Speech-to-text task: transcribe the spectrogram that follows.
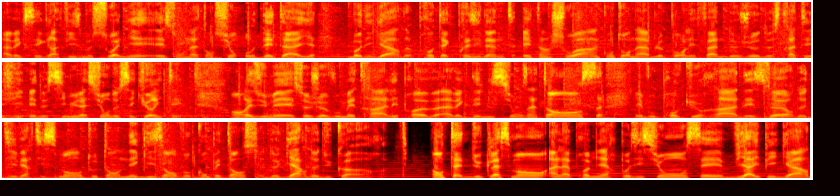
Avec ses graphismes soignés et son attention aux détails, Bodyguard Protect President est un choix incontournable pour les fans de jeux de stratégie et de simulation de sécurité. En résumé, ce jeu vous mettra à l'épreuve avec des missions intenses et vous procurera des heures de divertissement tout en aiguisant vos compétences de garde du corps. En tête du classement, à la première position, c'est VIP Guard.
